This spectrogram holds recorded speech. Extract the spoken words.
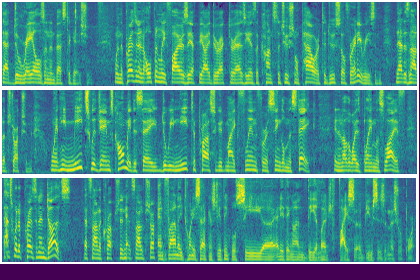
that derails an investigation. When the president openly fires the FBI director as he has the constitutional power to do so for any reason, that is not obstruction. When he meets with James Comey to say, do we need to prosecute Mike Flynn for a single mistake in an otherwise blameless life, that's what a president does. That's not a corruption. It's not obstruction. And finally, 20 seconds. Do you think we'll see uh, anything on the alleged FISA abuses in this report?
